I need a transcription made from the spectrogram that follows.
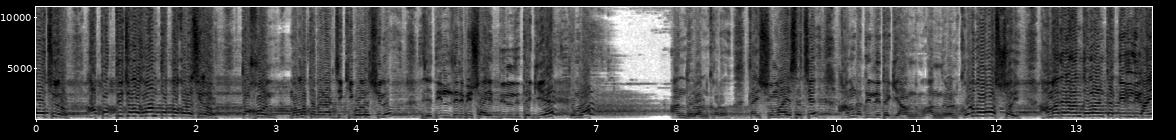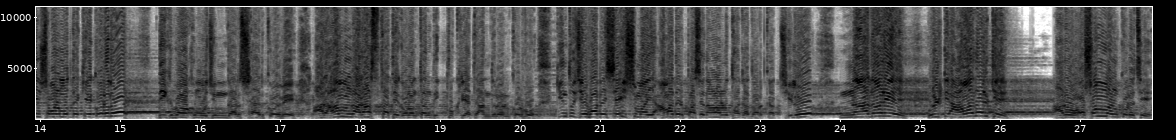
করেছিল, আপত্তিজনক মন্তব্য করেছিল, তখন মমতা ব্যানার্জি কি বলেছিল? যে দিল্লির বিষয়ে দিল্লিতে গিয়ে তোমরা আন্দোলন করো। তাই সময় এসেছে, আমরা দিল্লিতে গিয়ে আন্দোলন করব অবশ্যই। আমাদের আন্দোলনটা দিল্লির আইনসভার মধ্যে কে করবে? দিকবক মজুমদার স্যার করবে। আর আমরা রাস্তাতে গণতান্ত্রিক প্রক্রিয়াতে আন্দোলন করব। কিন্তু যেভাবে সেই সময় আমাদের পাশে দাঁড়ানো থাকা দরকার ছিল, না দাঁড়িয়ে উল্টে আমাদেরকে আরও অসম্মান করেছে,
